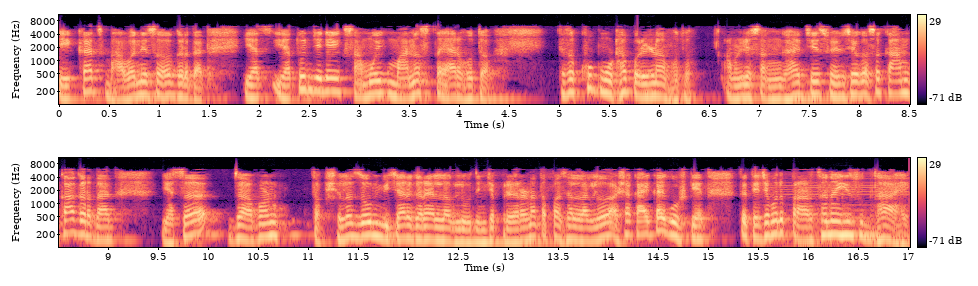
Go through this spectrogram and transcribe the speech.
एकाच भावनेसह करतात. याच यातून जे काही एक सामूहिक मानस तयार होतं. त्याचा खूप मोठा परिणाम होतो. म्हणजे संघाचे स्वयंसेवक असं काम का करतात? याचा जर आपण तपशिलात जाऊन विचार करायला लागलो त्यांच्या प्रेरणा तपासायला लागलो अशा काय काय गोष्टी आहेत तर त्याच्यामध्ये प्रार्थना ही सुद्धा आहे.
